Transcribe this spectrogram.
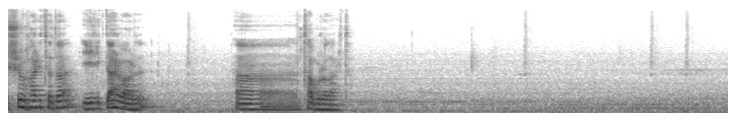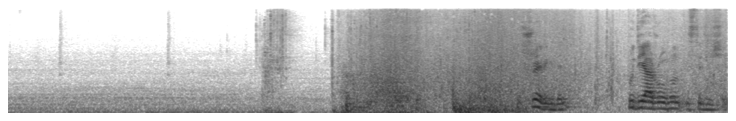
Şu haritada iyilikler vardı. Ha, ta buralarda. Şuraya bir gidelim. Bu diğer ruhun istediği şey.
